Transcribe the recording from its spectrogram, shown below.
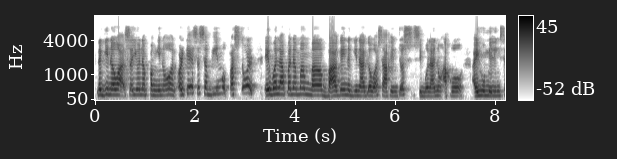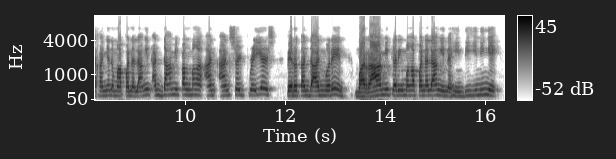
na ginawa sa iyo ng Panginoon. Or kaya sasabihin mo, Pastor, eh wala pa namang mga bagay na ginagawa sa akin Diyos simula nung ako ay humiling sa Kanya ng mga panalangin. Ang dami pang mga unanswered prayers. Pero tandaan mo rin, marami ka ring mga panalangin na hindi hiningi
